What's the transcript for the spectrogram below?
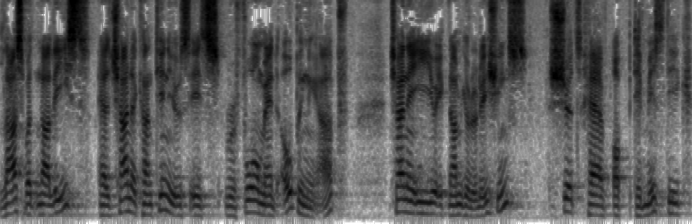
last but not least, as China continues its reform and opening up, China EU economic relations should have optimistic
